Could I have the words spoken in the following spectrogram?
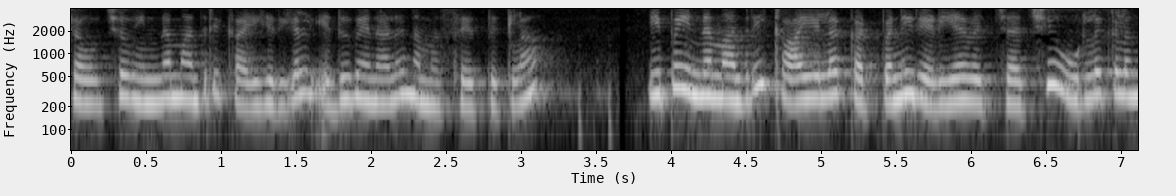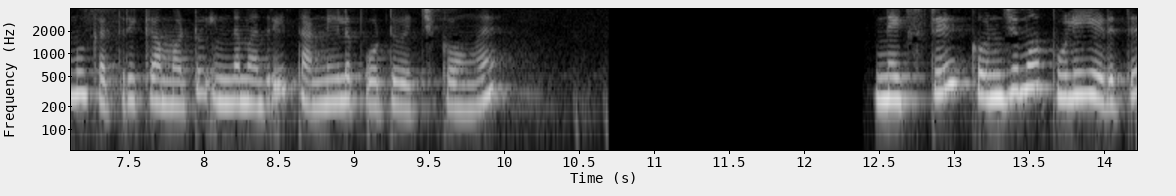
சவுச்சவ் இந்த மாதிரி காய்கறிகள் எது வேணாலும் நம்ம சேர்த்துக்கலாம். இப்போ இந்த மாதிரி காயெல்லாம் கட் பண்ணி ரெடியாக வச்சாச்சு. உருளைக்கிழங்கும் கத்திரிக்காய் மட்டும் இந்த மாதிரி தண்ணியில் போட்டு வச்சுக்கோங்க. நெக்ஸ்ட்டு கொஞ்சமாக புளி எடுத்து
